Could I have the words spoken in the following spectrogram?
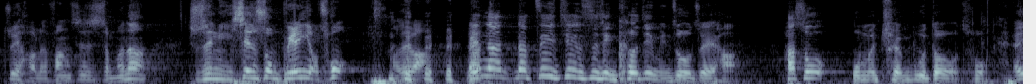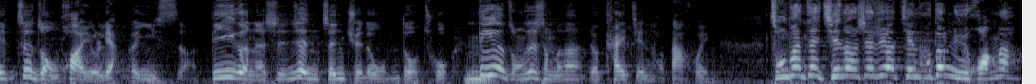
最好的方式是什么呢？就是你先说别人有错，对吧？哎，那那这件事情柯建明做的最好，他说我们全部都有错。哎，这种话有两个意思啊。第一个呢是认真觉得我们都有错，第二种是什么呢？就开检讨大会。怎么办？再检讨下去要检讨到女皇啊，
